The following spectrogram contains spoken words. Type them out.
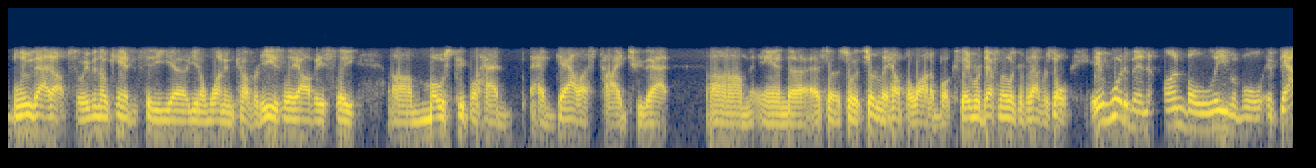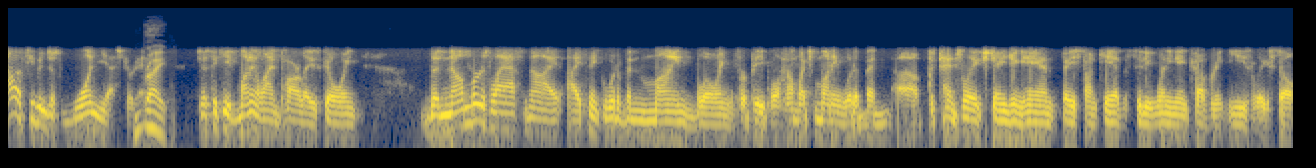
blew that up. So even though Kansas City, uh, you know, won and covered easily, obviously, um, most people had had Dallas tied to that. Um, and uh, so, so it certainly helped a lot of books. They were definitely looking for that result. It would have been unbelievable if Dallas even just won yesterday, right? Just to keep money line parlays going the numbers last night, I think, would have been mind blowing for people. How much money would have been uh, potentially exchanging hands based on Kansas City winning and covering easily. So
